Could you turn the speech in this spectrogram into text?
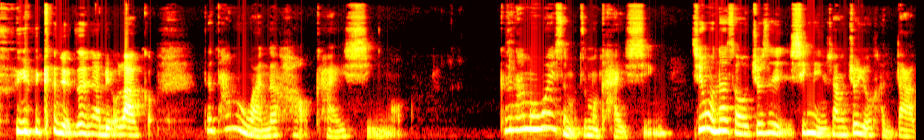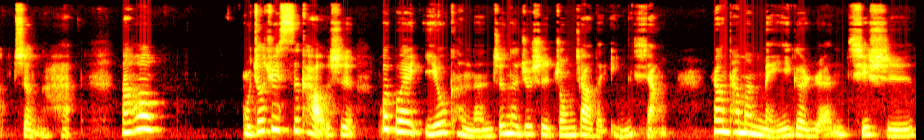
因为看起来真的像流浪狗。但他们玩的好开心哦，可是他们为什么这么开心？其实我那时候就是心灵上就有很大的震撼，然后我就去思考的是，会不会也有可能真的就是宗教的影响，让他们每一个人其实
